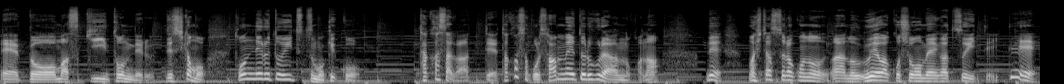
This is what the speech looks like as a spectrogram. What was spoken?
えーとまあ、スキートンネル。でしかもトンネルと言いつつも結構高さがあって高さこれ3メートルぐらいあるのかな。で、まあ、ひたすらこのあの上はこう照明がついていて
